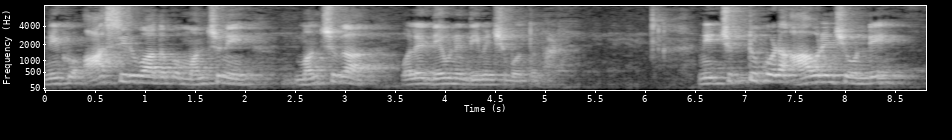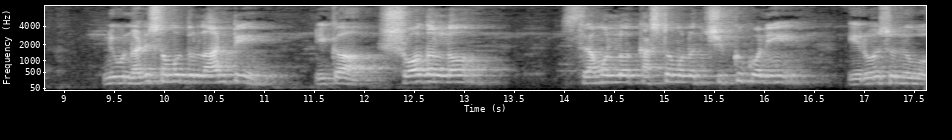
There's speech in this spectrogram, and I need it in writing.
నీకు ఆశీర్వాదపు మంచుని మంచుగా వలె దేవుని దీవించబోతున్నాడు. నీ చుట్టూ కూడా ఆవరించి ఉండి నువ్వు నడి సముద్రం లాంటి ఇక శోధనలో శ్రమల్లో కష్టముల్లో చిక్కుకొని ఈరోజు నువ్వు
